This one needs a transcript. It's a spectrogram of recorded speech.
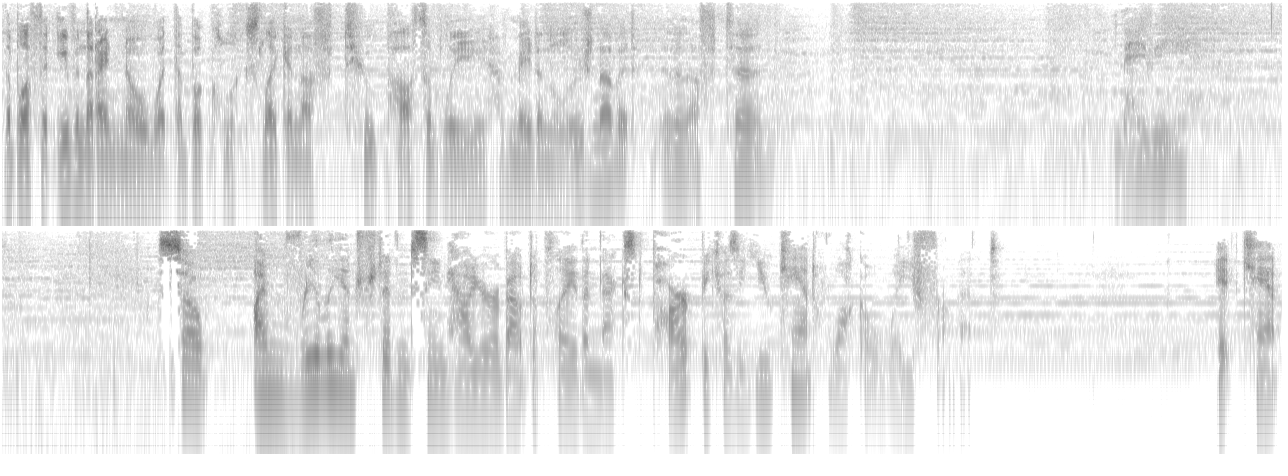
the bluff that even that I know what the book looks like enough to possibly have made an illusion of it is enough to. Maybe. So, I'm really interested in seeing how you're about to play the next part because you can't walk away from it. It can't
